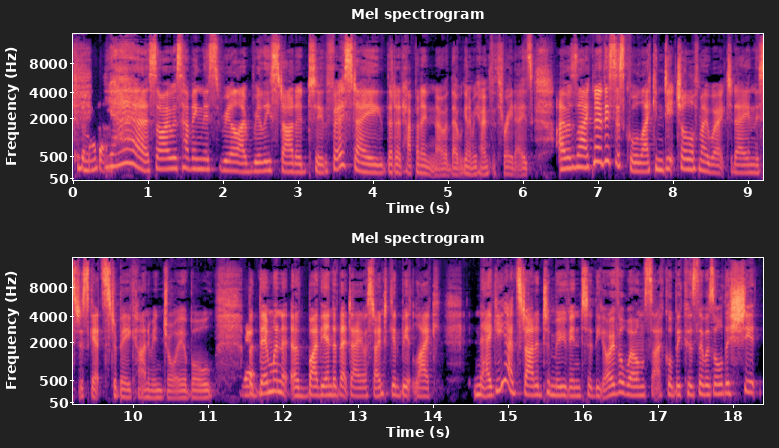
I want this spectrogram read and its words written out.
to the mother. Yeah. So I was having this real, I really started to, the first day that it happened, I didn't know they were going to be home for three days. I was like, no, this is cool. I can ditch all of my work today and this just gets to be kind of enjoyable. Yeah. But then when, it, uh, by the end of that day, I was starting to get a bit like naggy. I'd started to move into the overwhelm cycle because there was all this shit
